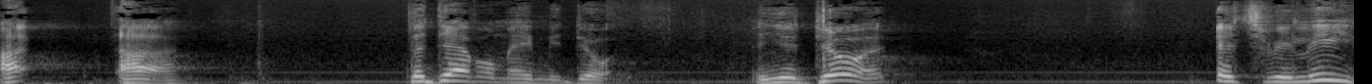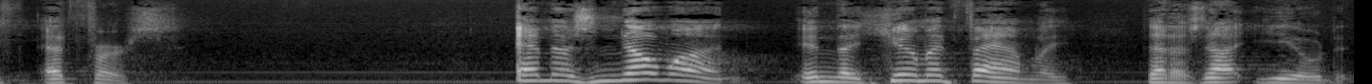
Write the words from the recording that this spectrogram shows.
I, uh, the devil made me do it. And you do it, it's relief at first. And there's no one in the human family that has not yielded.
